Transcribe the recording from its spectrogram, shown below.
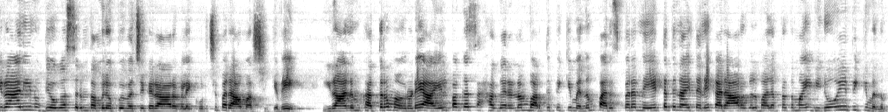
ഇറാനിയൻ ഉദ്യോഗസ്ഥരും തമ്മിൽ ഒപ്പുവെച്ച കരാറുകളെ കുറിച്ച് പരാമർശിക്കവേ ഇറാനും ഖത്തറും അവരുടെ അയൽപക്ക സഹകരണം വർദ്ധിപ്പിക്കുമെന്നും പരസ്പര നേട്ടത്തിനായി തന്നെ കരാറുകൾ ഫലപ്രദമായി വിനിയോഗിപ്പിക്കുമെന്നും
